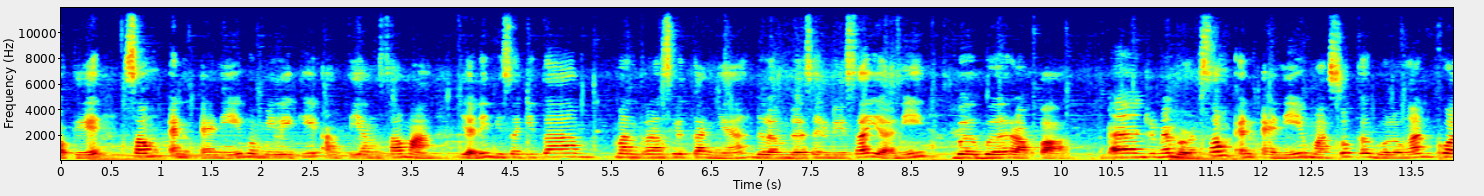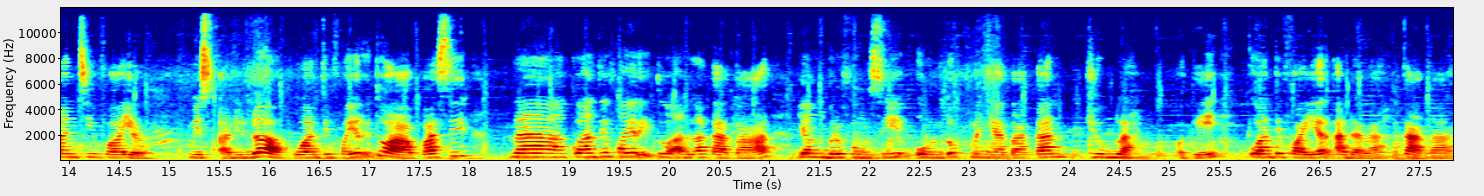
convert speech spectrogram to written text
Oke, okay? some and any memiliki arti yang sama, yakni bisa kita mentranslitkannya dalam bahasa Indonesia yakni beberapa. And remember, some and any masuk ke golongan quantifier. Miss Adinda, quantifier itu apa sih? Nah, quantifier itu adalah kata yang berfungsi untuk menyatakan jumlah. Oke, okay? quantifier adalah kata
